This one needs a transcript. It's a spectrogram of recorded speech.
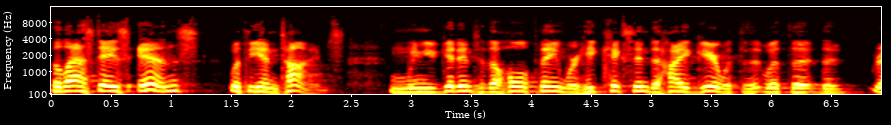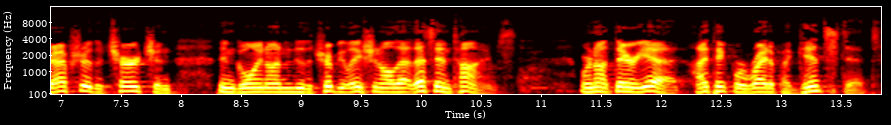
The last days ends with the end times. When you get into the whole thing where he kicks into high gear with the, with the, the rapture of the church and then going on into the tribulation, all that, that's end times. We're not there yet. I think we're right up against it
